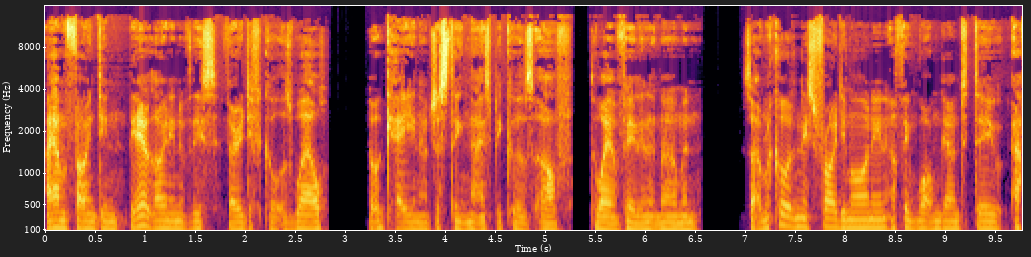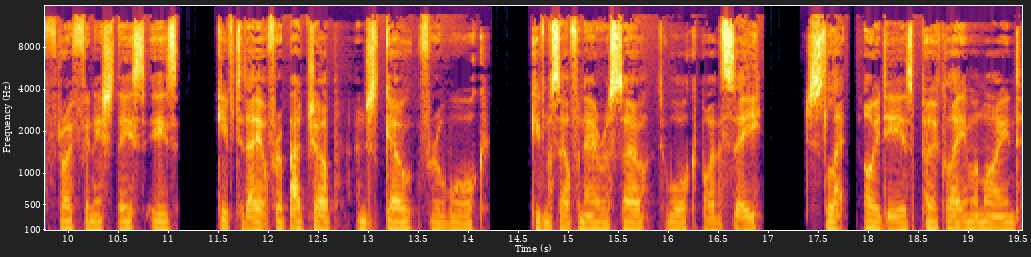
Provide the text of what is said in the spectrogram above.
I am finding the outlining of this very difficult as well. But again, I just think that is because of the way I'm feeling at the moment. So I'm recording this Friday morning. I think what I'm going to do after I finish this is give today up for a bad job and just go for a walk. Give myself an hour or so to walk by the sea. Just let ideas percolate in my mind.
